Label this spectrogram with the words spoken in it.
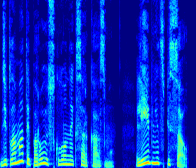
Дипломаты порою склонны к сарказму. Лейбниц писал,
